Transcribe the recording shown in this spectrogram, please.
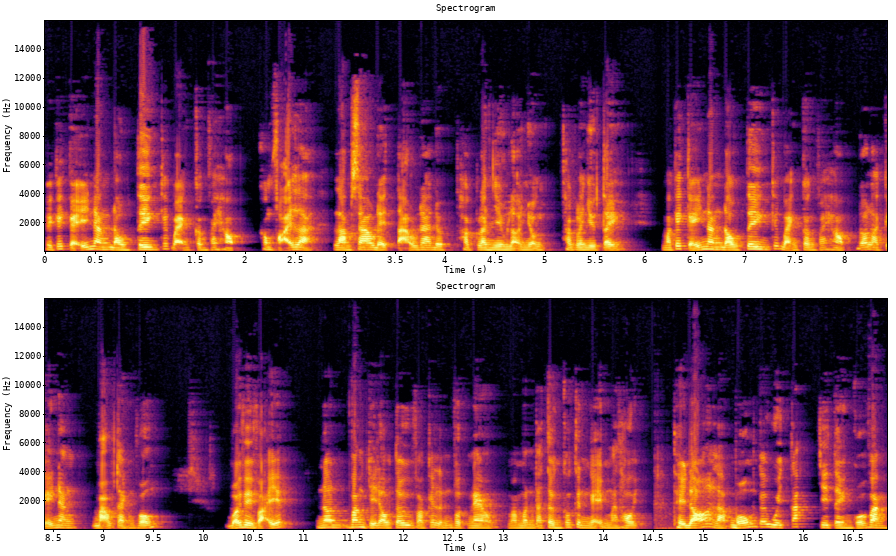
thì cái kỹ năng đầu tiên các bạn cần phải học không phải là làm sao để tạo ra được thật là nhiều lợi nhuận, thật là nhiều tiền mà cái kỹ năng đầu tiên các bạn cần phải học đó là kỹ năng bảo toàn vốn. Bởi vì vậy nên văn chỉ đầu tư vào cái lĩnh vực nào mà mình đã từng có kinh nghiệm mà thôi. Thì đó là bốn cái quy tắc chi tiền của văn.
